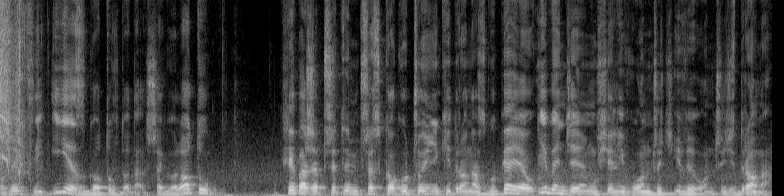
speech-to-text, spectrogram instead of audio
pozycji i jest gotów do dalszego lotu, Chyba, że przy tym przeskoku czujniki drona zgłupiają i będziemy musieli włączyć i wyłączyć drona.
